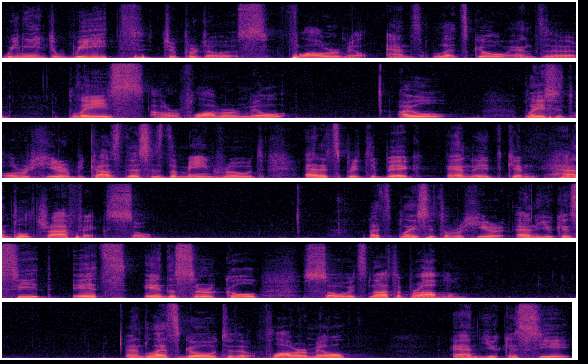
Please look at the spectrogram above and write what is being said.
We need wheat to produce flour mill. And let's go and uh, place our flour mill I will place it over here because this is the main road and it's pretty big and it can handle traffic. So let's place it over here and you can see it, it's in the circle so it's not a problem. And let's go to the flour mill and you can see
